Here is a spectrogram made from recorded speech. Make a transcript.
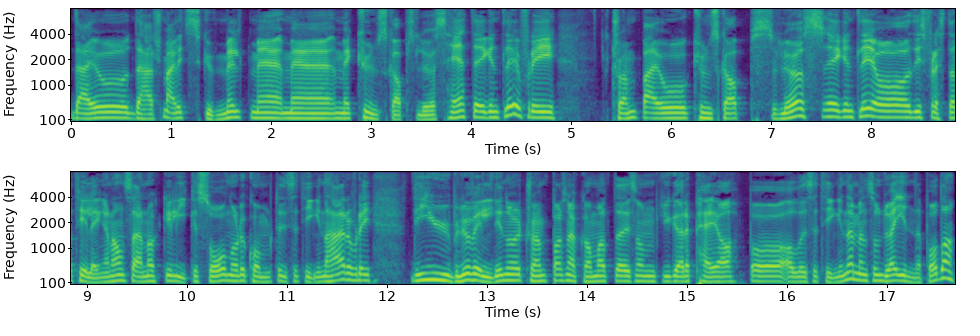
det er jo det her som er litt skummelt med, med, med kunnskapsløshet, egentlig. Fordi Trump er jo kunnskapsløs, egentlig, og de fleste av tilhengerne hans er nok like så når det kommer til disse tingene her. fordi De jubler jo veldig når Trump har snakka om at liksom, you gotta pay up og alle disse tingene, men som du er inne på, da,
